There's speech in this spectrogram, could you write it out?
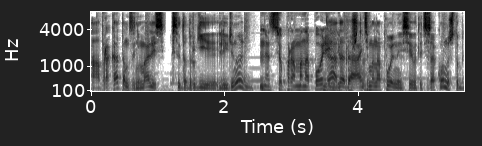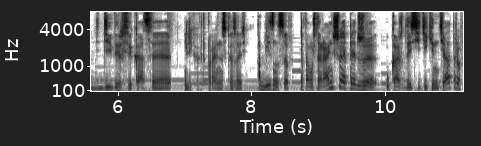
а прокатом занимались всегда другие люди. Ну, Это все про монополию? да, да, да, что? антимонопольные все вот эти законы, чтобы диверсификация, или как это правильно сказать, бизнесов. Потому что раньше, опять же, у каждой сети кинотеатров,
